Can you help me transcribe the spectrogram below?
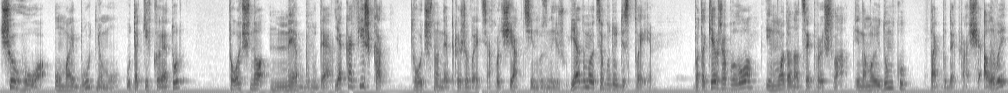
чого у майбутньому у таких клавіатур точно не буде? Яка фішка точно не приживеться, хоч як ціну знижу? Я думаю, це будуть дисплеї. Бо таке вже було, і мода на це пройшла. І на мою думку, так буде краще. Але ви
